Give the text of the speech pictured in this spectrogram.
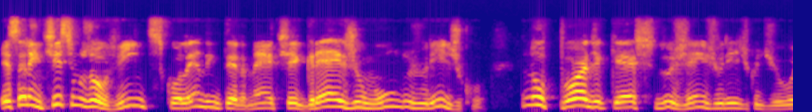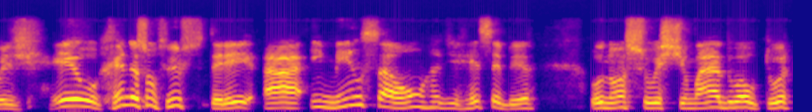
Excelentíssimos ouvintes, colendo internet, egrégio mundo jurídico. No podcast do Gen Jurídico de hoje, eu, Henderson Fürst, terei a imensa honra de receber o nosso estimado autor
